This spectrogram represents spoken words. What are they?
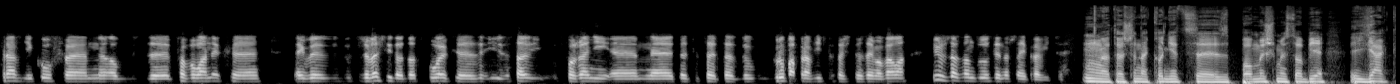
prawników powołanych jakby, którzy weszli do, do spółek i zostali stworzeni, e, e, ta grupa prawnicza, która się tym zajmowała, już zarządu Zjednoczonej Prawicy. No, to jeszcze na koniec e, pomyślmy sobie, jak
